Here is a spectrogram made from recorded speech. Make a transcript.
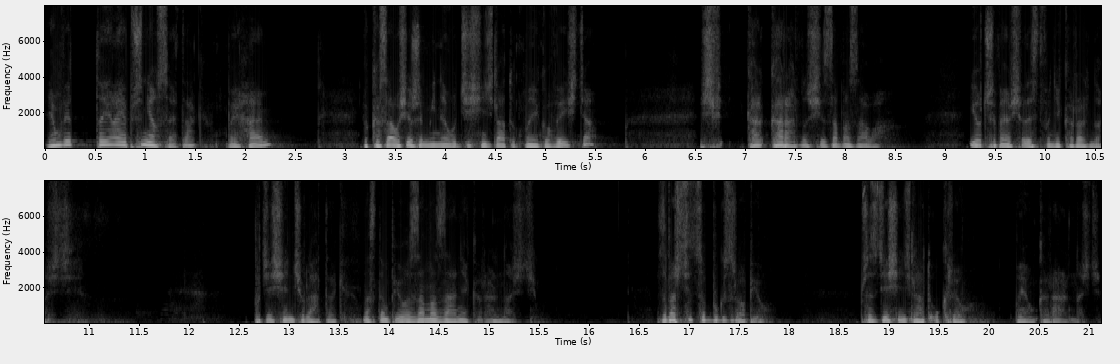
Ja mówię, to ja je przyniosę, tak? Pojechałem i okazało się, że minęło 10 lat od mojego wyjścia. Karalność się zamazała i otrzymałem świadectwo niekaralności. Po 10 latach nastąpiło zamazanie karalności. Zobaczcie, co Bóg zrobił. Przez 10 lat ukrył moją karalność.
